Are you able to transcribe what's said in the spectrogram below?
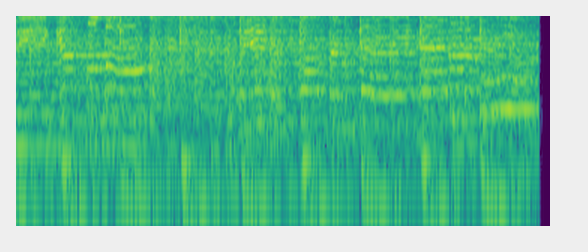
watching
